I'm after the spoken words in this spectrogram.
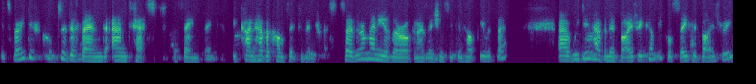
It's very difficult to defend and test the same thing. You kind of have a conflict of interest. So there are many other organizations who can help you with that. Uh, we do have an advisory company called Safe Advisory,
